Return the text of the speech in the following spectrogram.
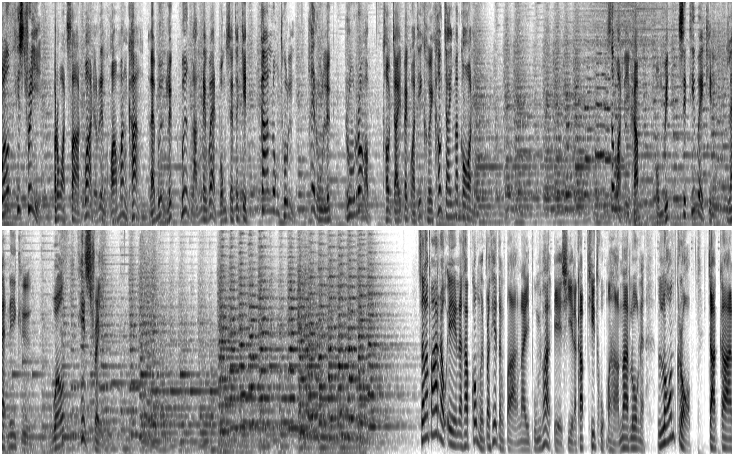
World History ประวัติศาสตร์ว่าด้วยเรื่องความมั่งคั่ง และเบื้องลึกเบื้องหลังในแวดวงเศรษฐกิจ การลงทุนให้รู้ลึก รู้รอบ เข้าใจไปกว่าที่เคยเข้าใจมาก่อน สวัสดีครับ ผมวิทย์สิทธิเวคิน และนี่คือ World History สารบบ้านเราเองนะครับก็เหมือนประเทศต่างๆ ในภูมิภาคเอเชียนะครับที่ถูกมหาอำนาจโลกเนี่ยล้อมกรอบจากการ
